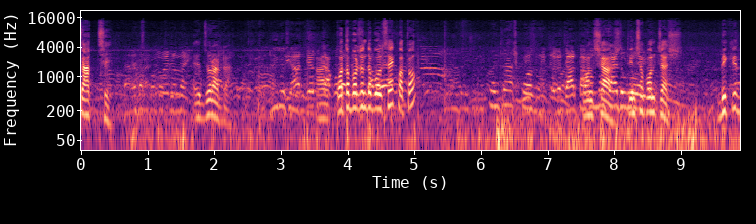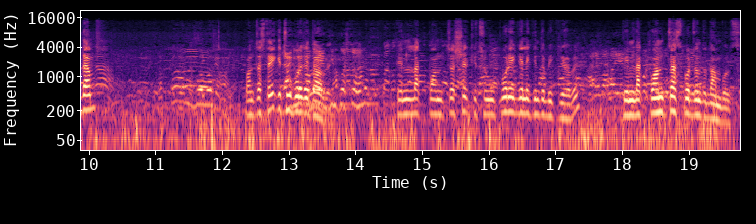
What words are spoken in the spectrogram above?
চাচ্ছে এই জোড়াটা। আর কত পর্যন্ত বলছে, কত? পঞ্চাশ তিনশো পঞ্চাশ। বিক্রির দাম? পঞ্চাশ থেকে কিছু উপরে যেতে হবে। তিন লাখ পঞ্চাশের কিছু উপরে গেলে কিন্তু বিক্রি হবে। তিন লাখ পঞ্চাশ পর্যন্ত দাম বলছে।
